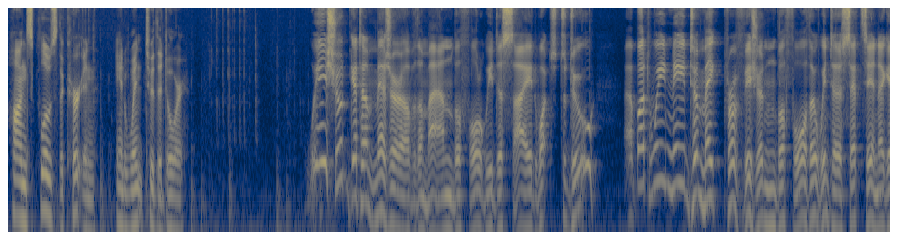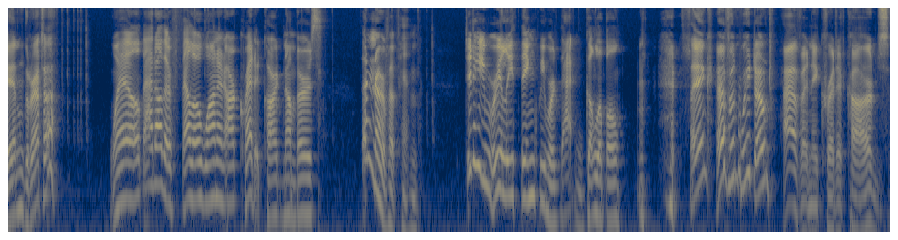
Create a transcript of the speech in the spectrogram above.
Hans closed the curtain and went to the door. We should get a measure of the man before we decide what to do. Uh, But we need to make provision before the winter sets in again, Greta. Well, that other fellow wanted our credit card numbers. The nerve of him. Did he really think we were that gullible? Thank heaven we don't have any credit cards.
